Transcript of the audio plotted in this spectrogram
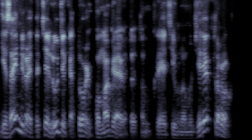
дизайнеры — это те люди, которые помогают этому креативному директору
